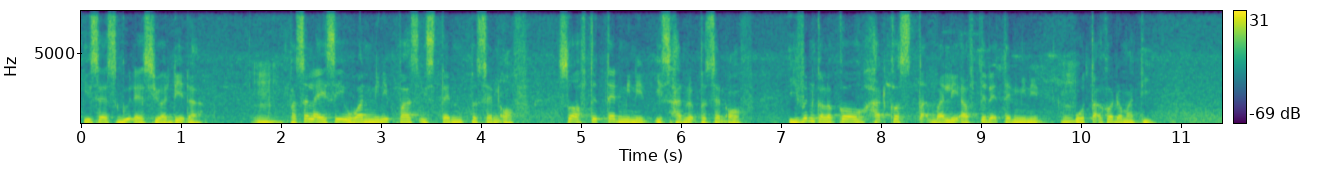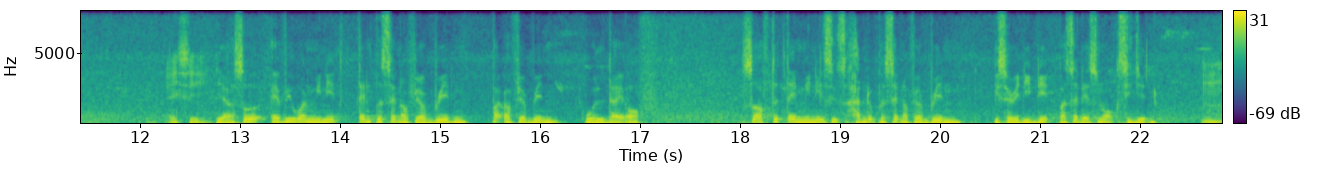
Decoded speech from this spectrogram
It's as good as you are dead lah Hmm. Pasal like I say 1 minute pass is 10% off So after 10 minute is 100% off Even kalau kau heart kau start balik after that 10 minute Hmm. Otak kau dah mati I see Yeah so every 1 minute 10% of your brain Part of your brain will die off So after 10 minutes it's 100% of your brain is already dead pasal there's no oxygen. hmm.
